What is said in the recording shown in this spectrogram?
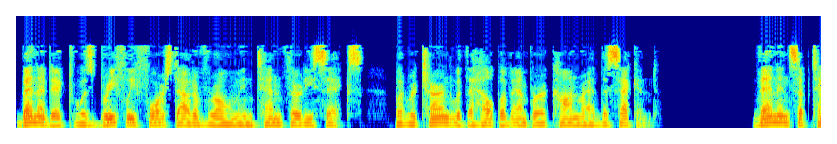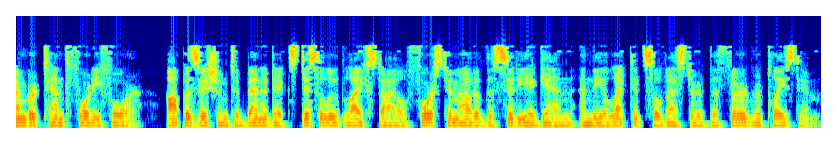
Benedict was briefly forced out of Rome in 1036, but returned with the help of Emperor Conrad II. Then in September 1044, opposition to Benedict's dissolute lifestyle forced him out of the city again and the elected Sylvester III replaced him.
